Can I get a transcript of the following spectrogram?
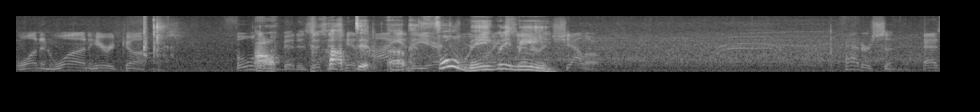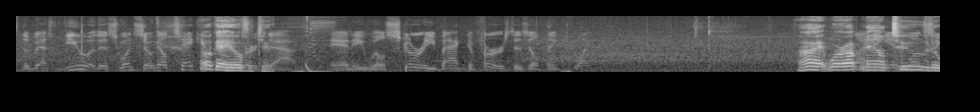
One and one, here it comes. Fooled him Oh, a bit as this popped hit it high up. in the air Fooled me? right What do you mean? Shallow. Patterson has the best view of this one, so he'll take it Okay, over two. out. And he will scurry back to first as he'll think twice. All right, we're up now two to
